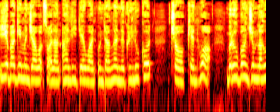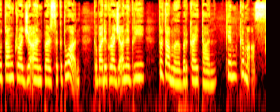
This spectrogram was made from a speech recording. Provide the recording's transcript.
Ia bagi menjawab soalan ahli Dewan Undangan Negeri Lukut, Cho Ken Hua, berhubung jumlah hutang kerajaan persekutuan kepada kerajaan negeri terutama berkaitan kem kemas.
